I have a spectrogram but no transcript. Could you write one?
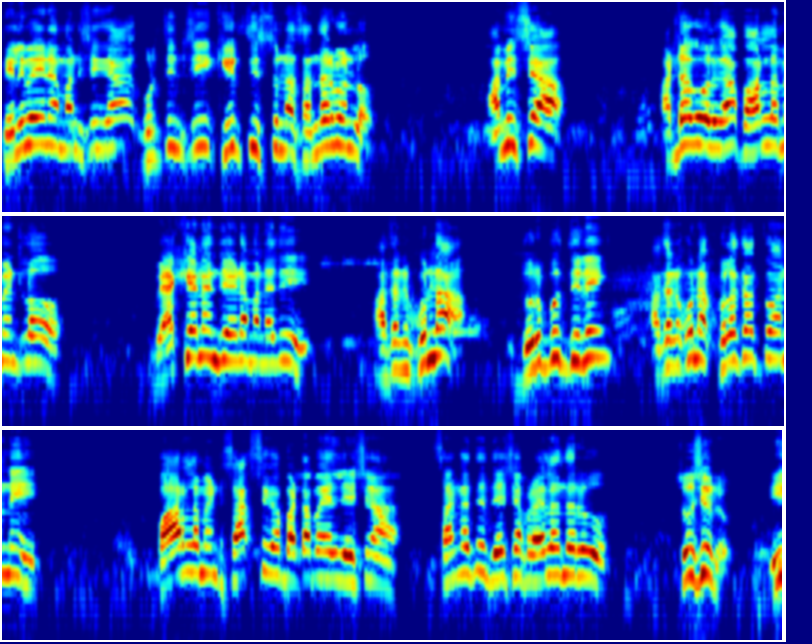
తెలివైన మనిషిగా గుర్తించి కీర్తిస్తున్న సందర్భంలో అమిత్ షా అడ్డగోలుగా పార్లమెంట్లో వ్యాఖ్యానం చేయడం అనేది అతనికున్న దుర్బుద్ధిని అతనికున్న కులతత్వాన్ని పార్లమెంట్ సాక్షిగా బట్టబయలు చేసిన సంగతి దేశ ప్రజలందరూ చూసిండ్రు. ఈ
